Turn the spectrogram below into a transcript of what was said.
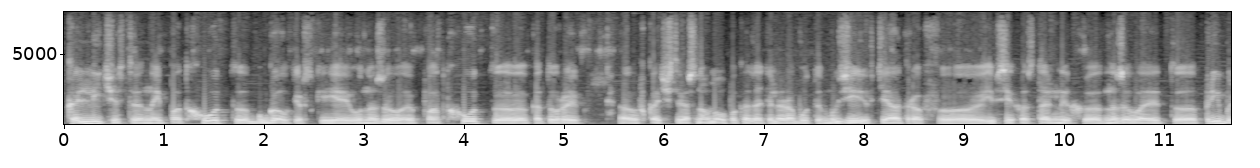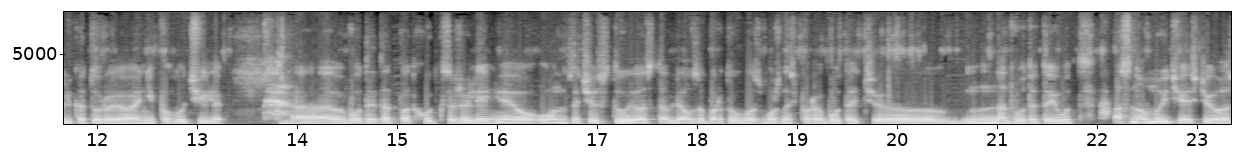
количественный подход, бухгалтерский я его называю, подход, э, который в качестве основного показателя работы музеев, театров и всех остальных называет прибыль, которую они получили. Вот этот подход, к сожалению, он зачастую оставлял за бортом возможность поработать над вот этой вот основной частью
